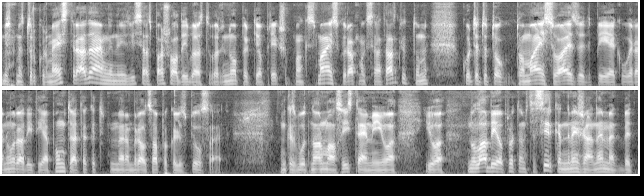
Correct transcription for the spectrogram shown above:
vismaz tur, kur mēs strādājam, gan arī visās pašvaldībās, tu vari nopirkt jau priekšapmaksas maisu, kur apmaksāt atkritumi, kur tu to, to maisu aizvedi pie kaut kādā norādītajā punktā, tad, kad, piemēram, brauc apakaļ uz pilsētu kas būtu normāla sistēma. Jo, jo nu, labi, jau, protams, tas ir, ka mežā nemet, bet,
